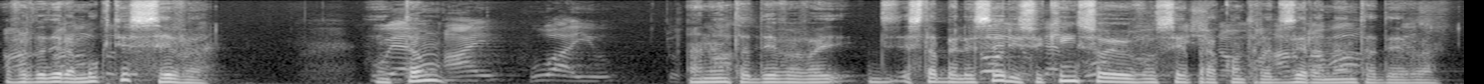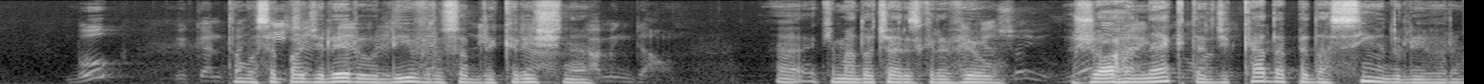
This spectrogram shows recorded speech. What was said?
A verdadeira mukti é seva. Então, Anantadeva vai estabelecer isso. E quem sou eu e você para contradizer Anantadeva? Então você pode ler o livro sobre Krishna uh, que Madhacharya escreveu. Jorra néctar de cada pedacinho do livro.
